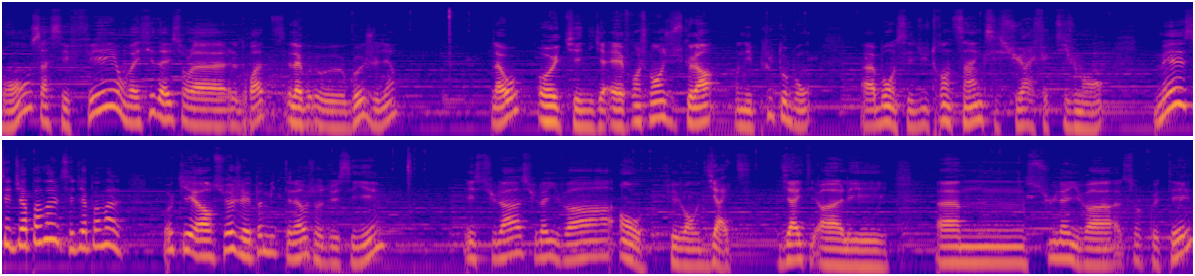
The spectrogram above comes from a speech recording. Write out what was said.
Bon, ça c'est fait. On va essayer d'aller sur la, droite, la euh, gauche, je veux dire. Là-haut Ok, nickel. Et franchement, jusque-là, on est plutôt bon. Euh, bon, c'est du 35, c'est sûr, effectivement. Mais c'est déjà pas mal, c'est déjà pas mal. Ok, alors celui-là, je l'avais pas mis tout à l'heure, j'aurais dû essayer. Et celui-là, celui-là, il va en haut. Celui-là, il va en haut, direct. Direct, allez. Euh, celui-là, il va sur le côté.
